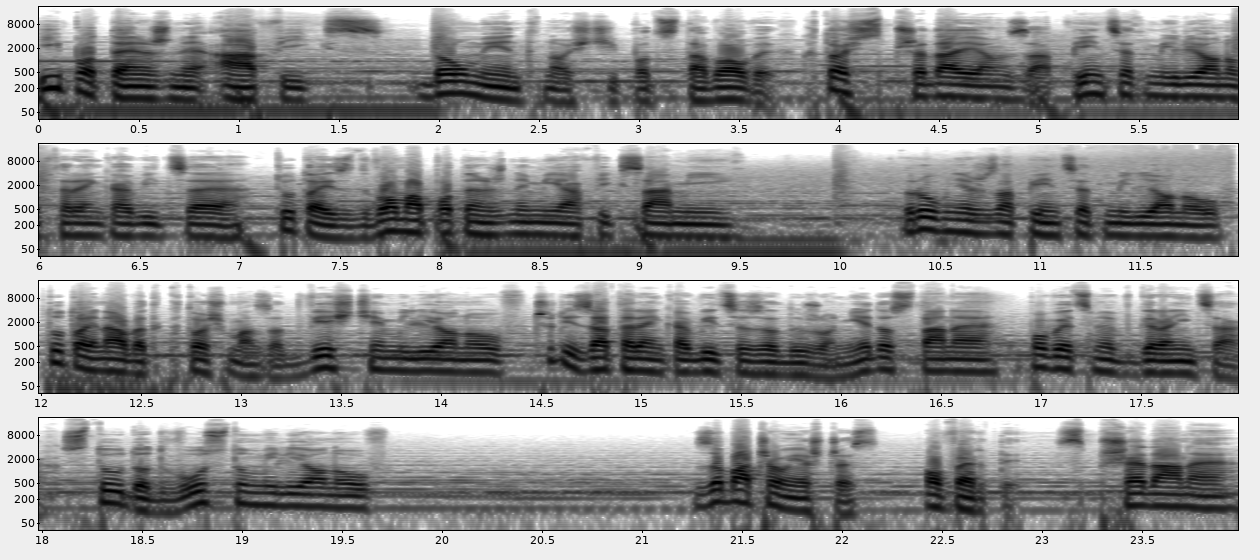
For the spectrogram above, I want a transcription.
i potężny afiks do umiejętności podstawowych. Ktoś sprzedaje za 500 milionów te rękawice, tutaj z dwoma potężnymi afiksami, również za 500 milionów. Tutaj nawet ktoś ma za 200 milionów, czyli za te rękawice za dużo nie dostanę. Powiedzmy w granicach 100 do 200 milionów. Zobaczę jeszcze oferty sprzedane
